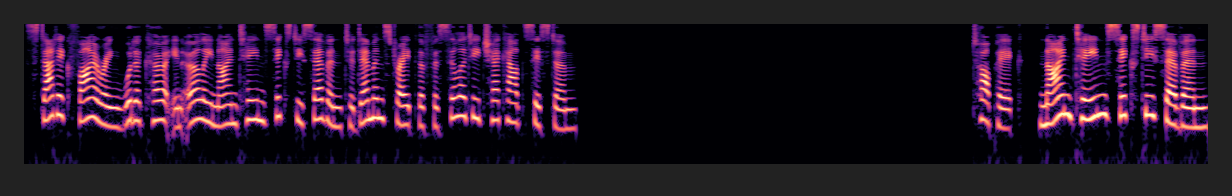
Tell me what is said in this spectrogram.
Static firing would occur in early 1967 to demonstrate the facility checkout system. Topic 1967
